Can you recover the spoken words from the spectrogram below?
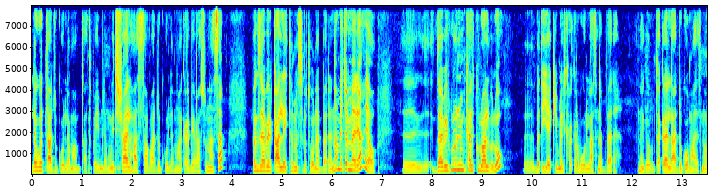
ለወጥ አድርጎ ለማምጣት ወይም ደግሞ የተሻለ ሀሳብ አድርጎ ለማቅረብ የራሱን ሀሳብ በእግዚአብሔር ቃል ላይ ተመስርቶ ነበረ እና መጀመሪያ ያው እግዚአብሔር ሁሉንም ከልክሏል ብሎ በጥያቄ መልክ አቅርቦላት ነበረ። ነገሩን ጠቅለላ አድርጎ ማለት ነው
